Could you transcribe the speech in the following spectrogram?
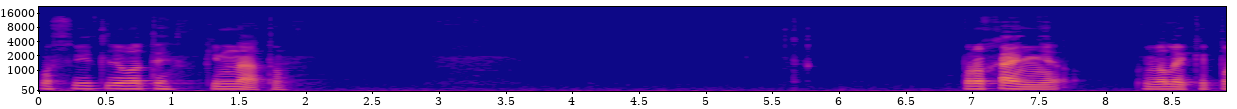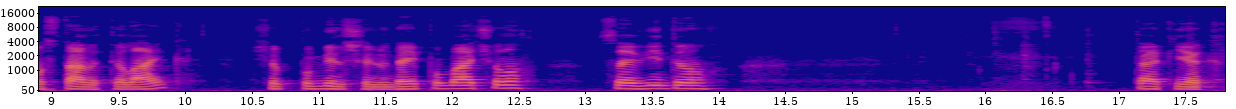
освітлювати кімнату. Прохання велике поставити лайк, щоб побільше людей побачило це відео. Так як,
